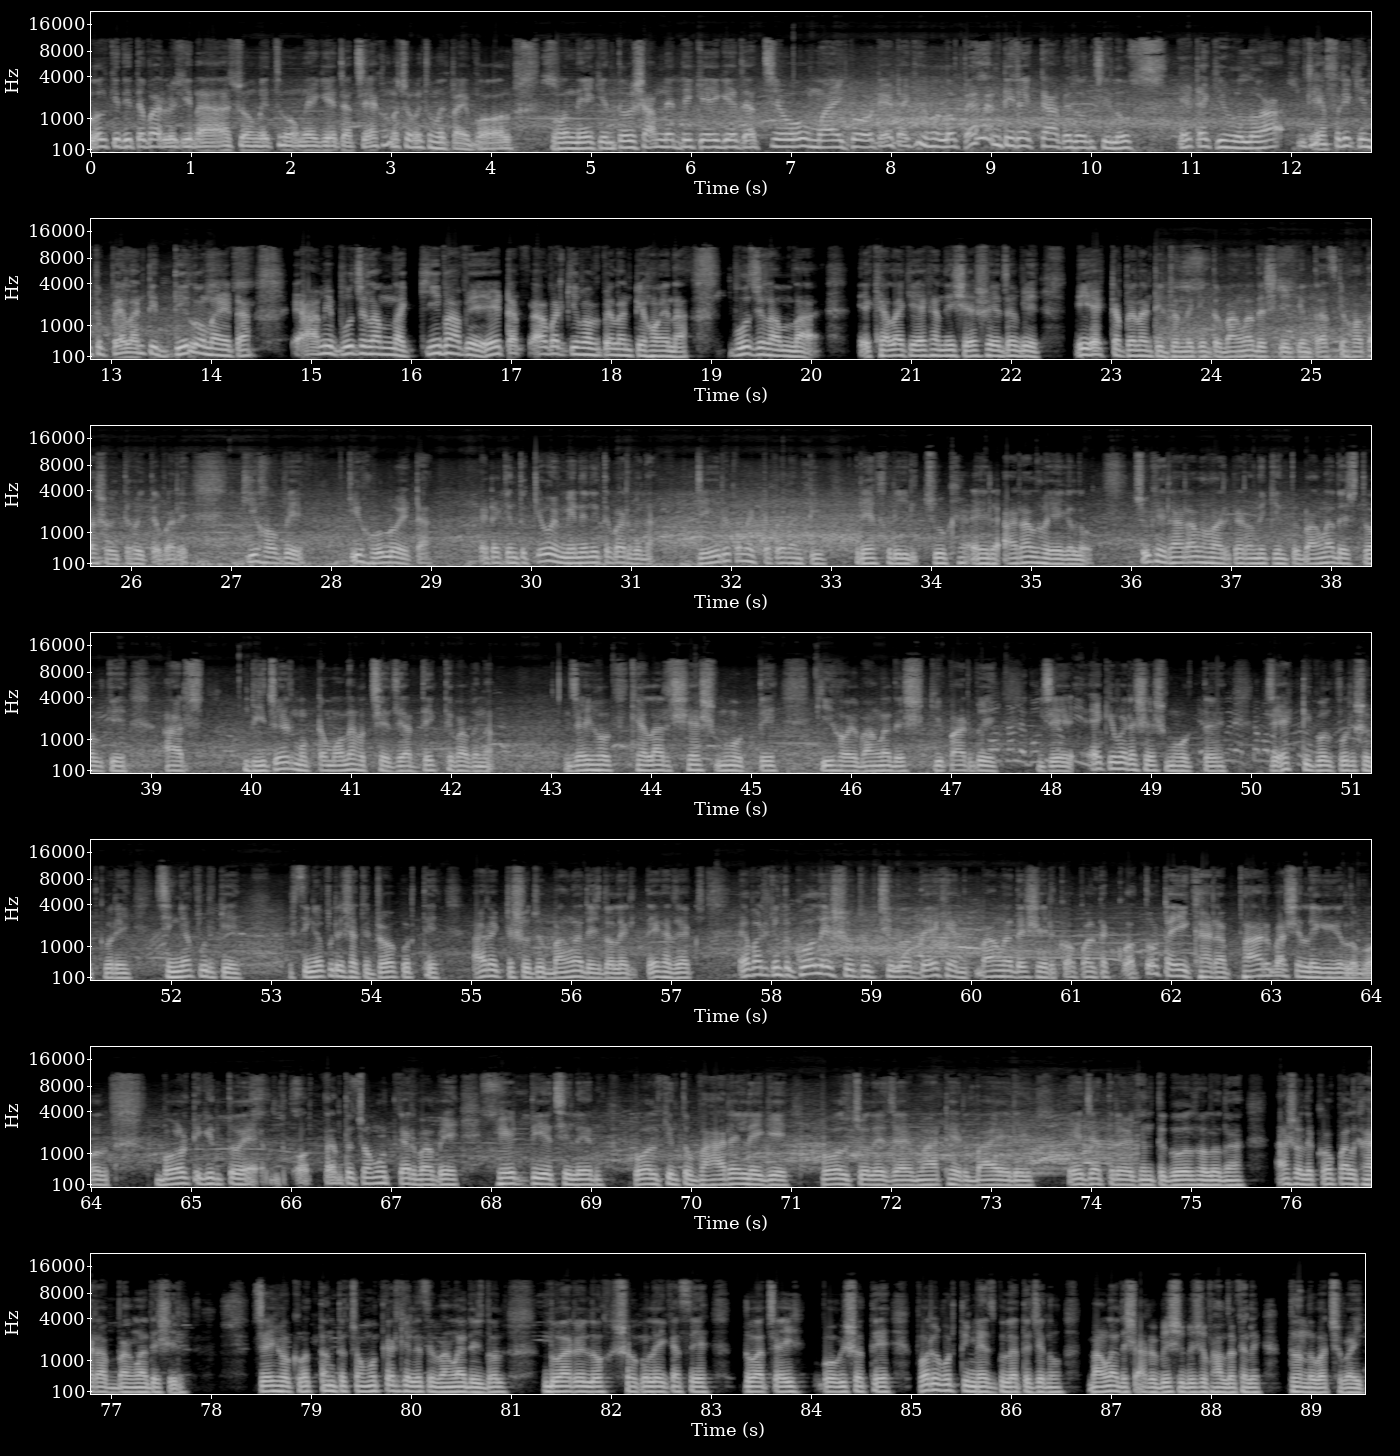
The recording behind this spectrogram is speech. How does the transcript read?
গোল কি দিতে পারবে কিনা? সৌমিথুম এগিয়ে যাচ্ছে, এখনও সৌমিথুমের পায়ে বল। বল কিন্তু সামনের দিকে এগিয়ে যাচ্ছে। ও মাই গড, এটা কি হলো? পেনাল্টির একটা আবেদন ছিল। এটা কি হলো? রেফারি কিন্তু পেনাল্টি দিল না এটা। আমি বুঝলাম না কীভাবে, এটা আবার কীভাবে পেনাল্টি হয় না? বুঝলাম না। এ খেলা কি এখানেই শেষ হয়ে যাবে? এই একটা পেনাল্টির জন্য কিন্তু বাংলাদেশকে কিন্তু আজকে হতাশ হইতে হইতে পারে। কি হবে? কি হলো এটা? এটা কিন্তু কেউই মেনে নিতে পারবে না। যে এরকম একটা পেনাল্টি রেফারির চোখের আড়াল হয়ে গেল। চোখের আড়াল হওয়ার কারণে কিন্তু বাংলাদেশ দলকে আর বিজয়ের মুখটা মনে হচ্ছে যে আর দেখতে পাবে না। যাই হোক, খেলার শেষ মুহূর্তে কি হয়, বাংলাদেশ কি পারবে যে একেবারে শেষ মুহূর্তে যে একটি গোল পরিশোধ করে সিঙ্গাপুরকে সিঙ্গাপুরের সাথে ড্র করতে আর একটা সুযোগ বাংলাদেশ দলের দেখা যাক। এবার কিন্তু গোলের সুযোগ ছিল। দেখেন বাংলাদেশের কপালটা কতটাই খারাপ। ভার বাসে লেগে গেল বল। বলটি কিন্তু অত্যন্ত চমৎকার ভাবে হেড দিয়েছিলেন। বল কিন্তু ভারে লেগে বল চলে যায় মাঠের বাইরে। এ যাত্রায় কিন্তু গোল হলো না। আসলে কপাল খারাপ বাংলাদেশের। যাই হোক, অত্যন্ত চমৎকার খেলেছে বাংলাদেশ দল। দোয়া রইল সকলের কাছে। দোয়া চাই ভবিষ্যতে পরবর্তী ম্যাচগুলোতে যেন বাংলাদেশ আরও বেশি বেশি ভালো খেলে। ধন্যবাদ সবাই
